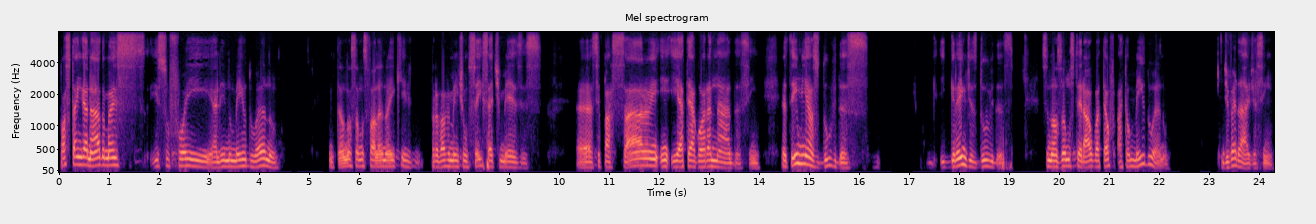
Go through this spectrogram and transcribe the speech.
Posso estar enganado, mas isso foi ali no meio do ano, então nós estamos falando aí que provavelmente uns seis, sete meses uh, se passaram e, e, até agora nada, assim. Eu tenho minhas dúvidas, e grandes dúvidas, se nós vamos ter algo até o, até o meio do ano. De verdade, assim.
